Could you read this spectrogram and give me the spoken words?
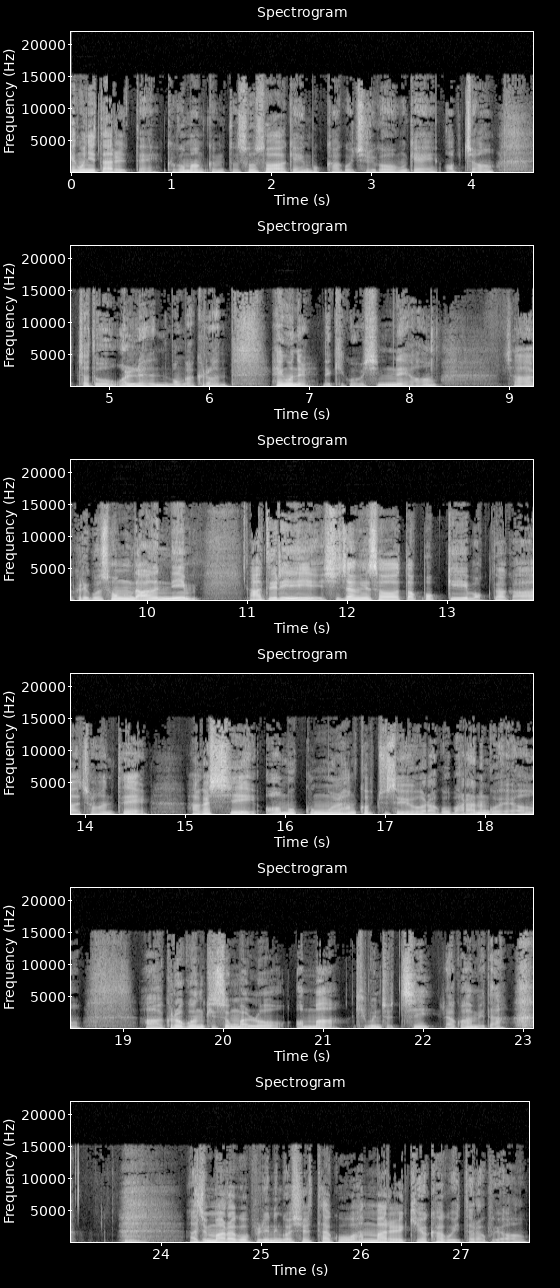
행운이 따를 때 그것만큼 또 소소하게 행복하고 즐거운 게 없죠. 저도 얼른 뭔가 그런 행운을 느끼고 싶네요. 자, 그리고 송나은님. 아들이 시장에서 떡볶이 먹다가 저한테 아가씨 어묵 국물 한 컵 주세요 라고 말하는 거예요. 아, 그러곤 귓속말로 엄마 기분 좋지? 라고 합니다. 아줌마라고 불리는 거 싫다고 한 말을 기억하고 있더라고요.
